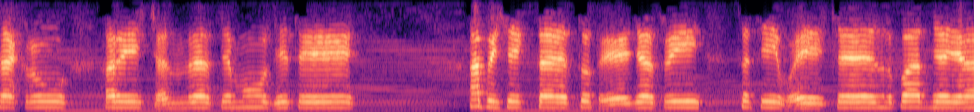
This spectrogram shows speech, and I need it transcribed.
चक्रु हरिश्चन्द्रस्य मूर्धिते। अभिषिक्तस्तु तेजस्वी सचिवैश्च नृपाध्यया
